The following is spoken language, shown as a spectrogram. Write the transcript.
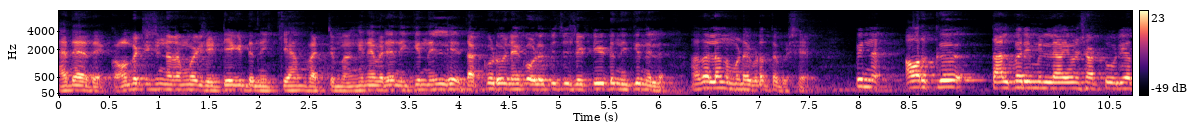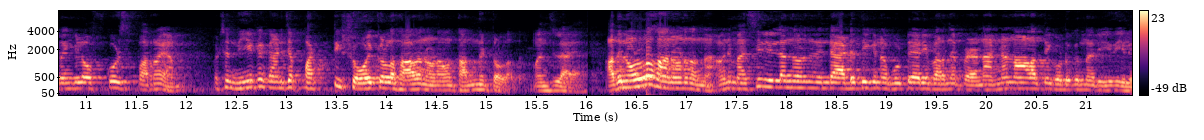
അതെ അതെ. കോമ്പറ്റീഷൻ ഇറങ്ങുമ്പോൾ കിട്ട് നിൽക്കാൻ പറ്റും. അങ്ങനെ വരെ നിൽക്കുന്നില്ലേ തക്കുടുവിനെയൊക്കെ ഒളിപ്പിച്ച് ഷെട്ടിയിട്ട് നിൽക്കുന്നില്ല അതല്ല നമ്മുടെ ഇവിടുത്തെ വിഷയം. പിന്നെ അവർക്ക് താല്പര്യമില്ല ഇവൻ ഷട്ടൂരി അതെങ്കിൽ ഓഫ് കോഴ്സ് പറയാം. പക്ഷെ നീയൊക്കെ കാണിച്ച പട്ടി ഷോയ്ക്കുള്ള സാധനമാണ് അവൻ തന്നിട്ടുള്ളത്. മനസ്സിലായ? അതിനുള്ള സാധനമാണ് തന്നെ. അവന് മസിലില്ലെന്ന് പറഞ്ഞ് നിന്റെ അടുത്തിരിക്കുന്ന കൂട്ടുകാരി പറഞ്ഞപ്പോഴാണ് അന്നനാളത്തി കൊടുക്കുന്ന രീതിയിൽ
